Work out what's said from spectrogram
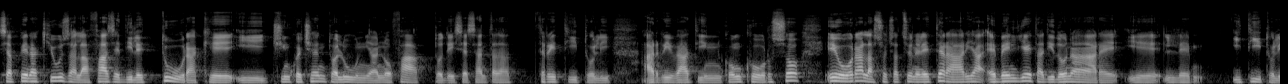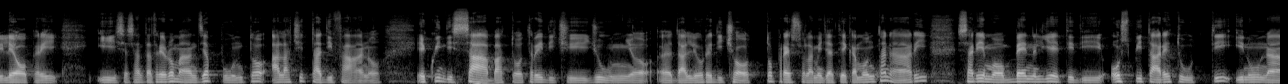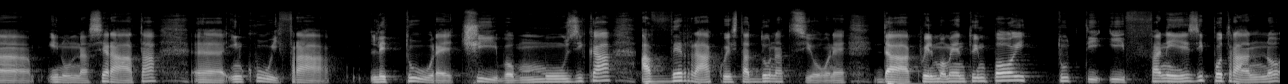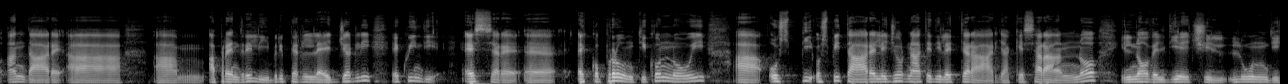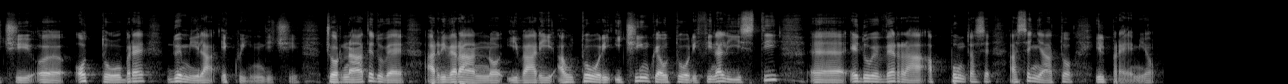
Si è appena chiusa la fase di lettura che i 500 alunni hanno fatto dei 63 titoli arrivati in concorso e ora l'associazione letteraria è ben lieta di donare eh, le, i titoli, le opere, i 63 romanzi appunto alla città di Fano. E quindi sabato 13 giugno eh, dalle ore 18 presso la Mediateca Montanari saremo ben lieti di ospitare tutti in una, in una serata eh, in cui fra letture, cibo, musica, avverrà questa donazione. Da quel momento in poi tutti i fanesi potranno andare a, a, a prendere i libri per leggerli e quindi essere eh, ecco, pronti con noi a ospi ospitare le giornate di letteraria che saranno il 9, il 10, l'11 eh, ottobre 2015. Giornate dove arriveranno i vari autori, i cinque autori finalisti eh, e dove verrà appunto assegnato il premio.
